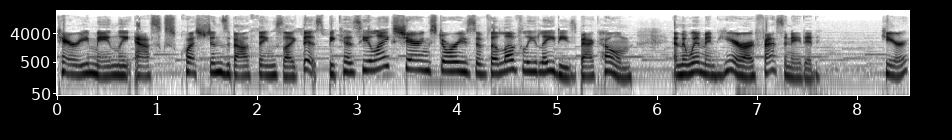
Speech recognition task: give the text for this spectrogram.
Terry mainly asks questions about things like this because he likes sharing stories of the lovely ladies back home, and the women here are fascinated. Here,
